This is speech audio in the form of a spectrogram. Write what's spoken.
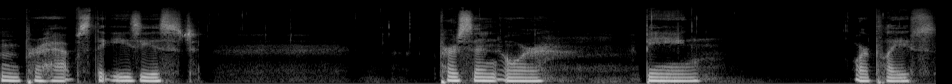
Mm, perhaps the easiest person or being or place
